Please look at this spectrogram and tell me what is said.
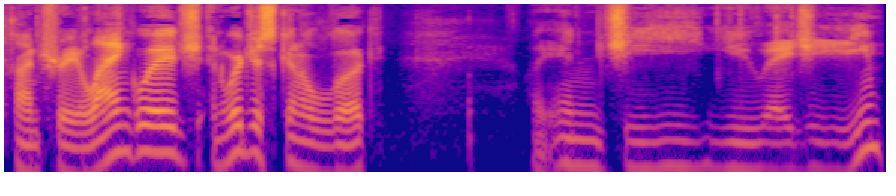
country language, and we're just going to look in G-U-A-G-E,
